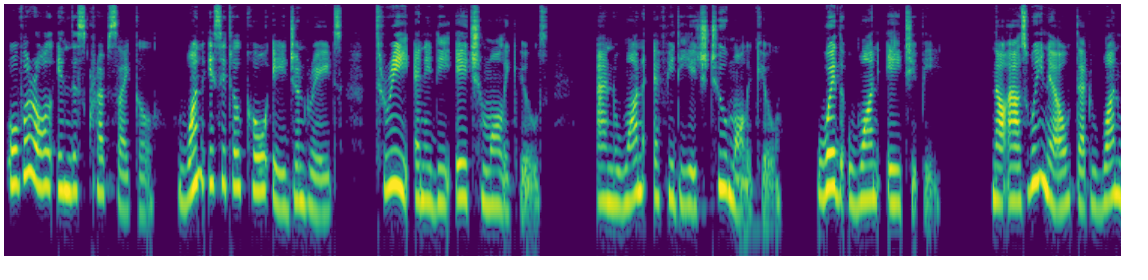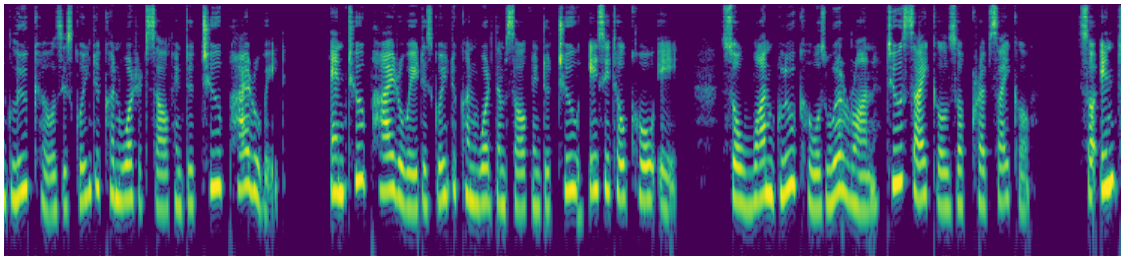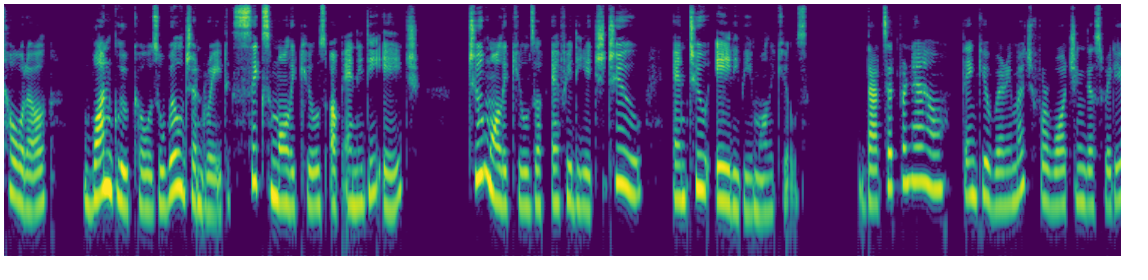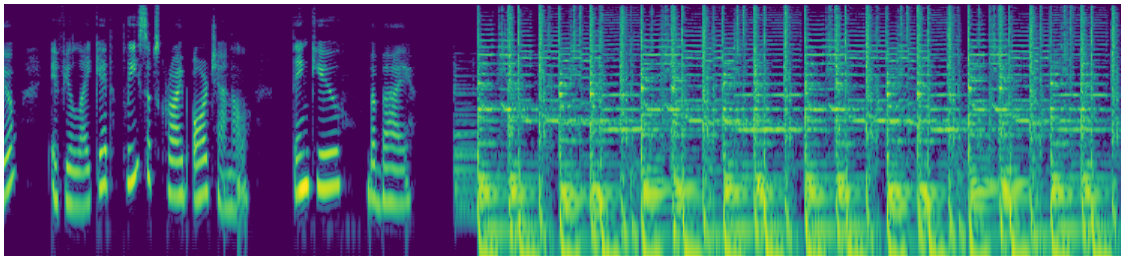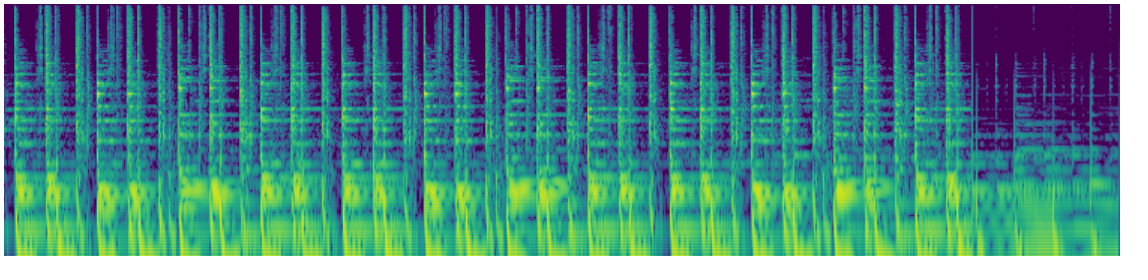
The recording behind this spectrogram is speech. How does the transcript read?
Overall, in this Krebs cycle, one acetyl-CoA generates three NADH molecules and one FADH2 molecule with one ATP. Now, as we know that one glucose is going to convert itself into 2-pyruvate, and 2-pyruvate is going to convert themselves into 2-acetyl-CoA. So one glucose will run two cycles of Krebs cycle. So in total, one glucose will generate six molecules of NADH, two molecules of FADH2, and two ADP molecules. That's it for now. Thank you very much for watching this video. If you like it, please subscribe our channel. Thank you. Bye-bye.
